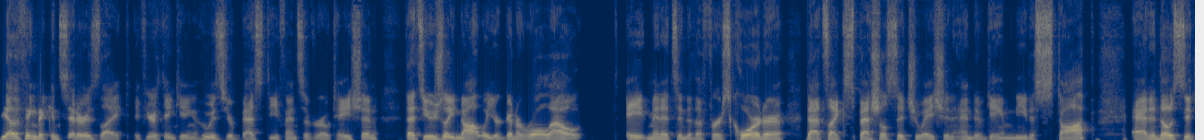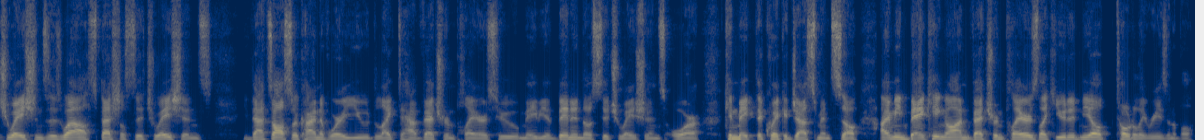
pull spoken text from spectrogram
the other thing to consider is like if you're thinking who is your best defensive rotation, that's usually not what you're going to roll out eight minutes into the first quarter, that's like special situation, end of game, need a stop. And in those situations as well, special situations, that's also kind of where you'd like to have veteran players who maybe have been in those situations or can make the quick adjustments. So, I mean, banking on veteran players like you did, Neil, totally reasonable.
